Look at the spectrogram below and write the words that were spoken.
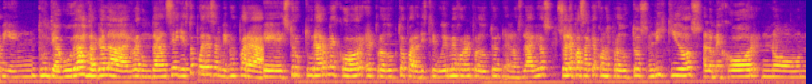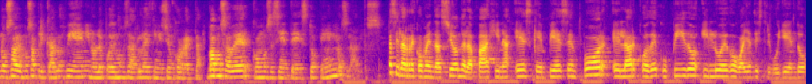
bien puntiaguda, valga la redundancia y esto puede servirnos para eh, estructurar mejor el producto, para distribuir mejor el producto en, los labios. Suele pasar que con los productos líquidos a lo mejor no, no sabemos aplicarlos bien y no le podemos dar la definición correcta. Vamos a ver cómo se siente esto en los labios. Así la recomendación de la página es que empiecen por el arco de cupido y luego vayan distribuyendo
